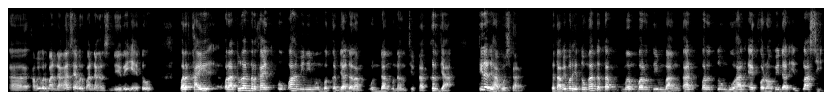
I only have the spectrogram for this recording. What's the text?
eh, kami berpandangan, saya berpandangan sendiri yaitu terkait peraturan terkait upah minimum bekerja dalam Undang-Undang Cipta Kerja tidak dihapuskan. Tetapi perhitungan tetap mempertimbangkan pertumbuhan ekonomi dan inflasi.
